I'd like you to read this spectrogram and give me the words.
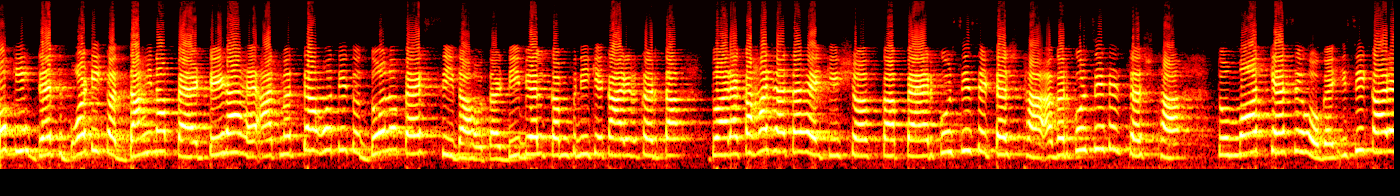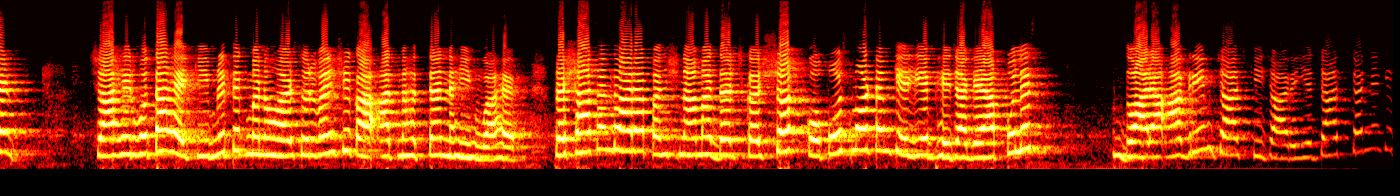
जो कि डेथ बॉडी का दाहिना पैर टेढ़ा है, आत्महत्या होती तो दोनों पैर सीधा होता। डीबीएल कंपनी के कार्यकर्ता द्वारा कहा जाता है कि शव का पैर कुर्सी से टच था। अगर कुर्सी से टच था तो मौत कैसे हो गई? इसी कारण ज़ाहिर होता है कि मृतक मनोहर सूर्यवंशी का आत्महत्या नहीं हुआ है। प्रशासन द्वारा पंचनामा दर्ज कर शव को पोस्टमार्टम के लिए भेजा गया। पुलिस द्वारा अग्रिम जाँच की जा रही है। जाँच करने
